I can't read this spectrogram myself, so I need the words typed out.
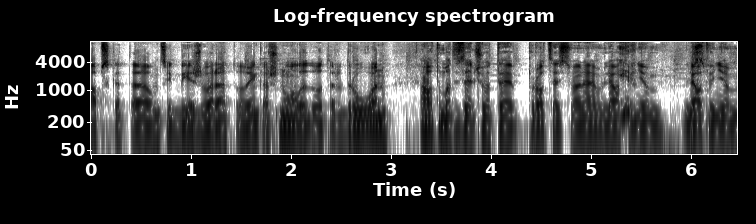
apskata un cik bieži varētu to vienkārši nolidot ar dronu. Automatizēt šo procesu, vai ne? Ļaut ir. viņam, ļaut viņam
